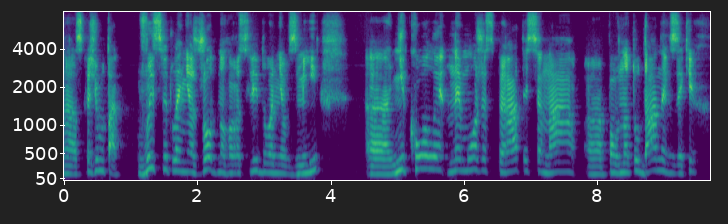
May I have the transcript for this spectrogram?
е, скажімо так, висвітлення жодного розслідування в ЗМІ е, ніколи не може спиратися на повноту даних, з яких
